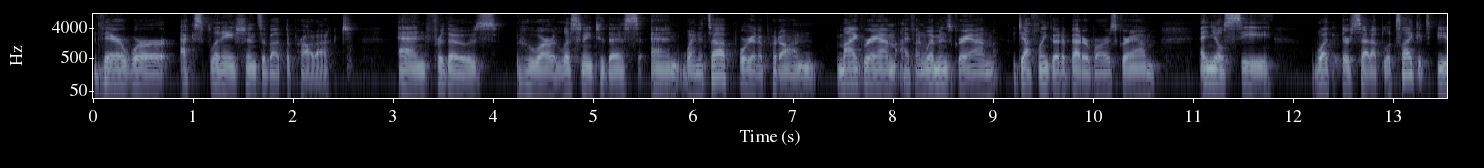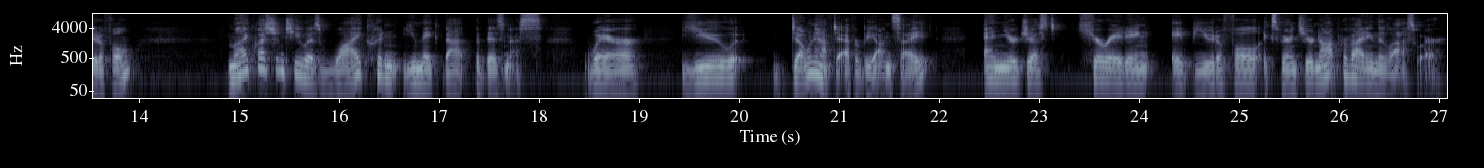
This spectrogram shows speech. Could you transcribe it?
There were explanations about the product. And for those who are listening to this, and when it's up, we're going to put on my gram, iFund Women's gram. Definitely go to Better Bars gram, and you'll see what their setup looks like. It's beautiful. My question to you is why couldn't you make that the business where you don't have to ever be on site and you're just curating a beautiful experience? You're not providing the glassware,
